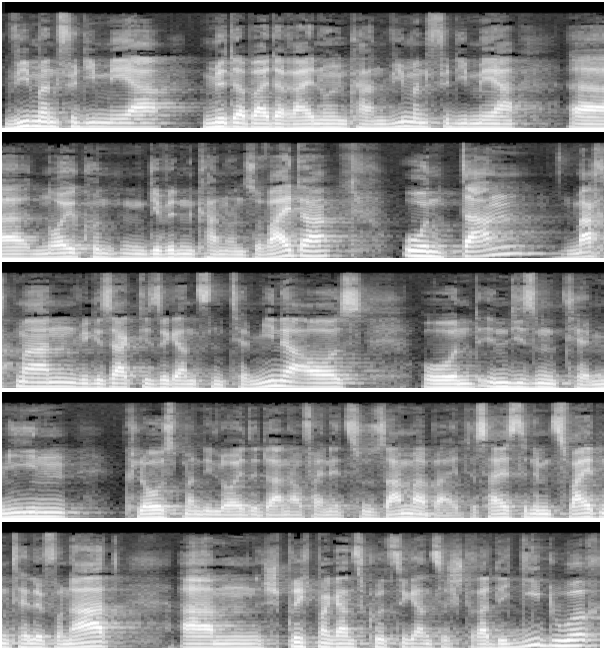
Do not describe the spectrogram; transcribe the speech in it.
wie man für die mehr Mitarbeiter reinholen kann, wie man für die mehr äh, Neukunden gewinnen kann und so weiter. Und dann macht man, wie gesagt, diese ganzen Termine aus und in diesem Termin closed man die Leute dann auf eine Zusammenarbeit. Das heißt, in dem zweiten Telefonat ähm, spricht man ganz kurz die ganze Strategie durch.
